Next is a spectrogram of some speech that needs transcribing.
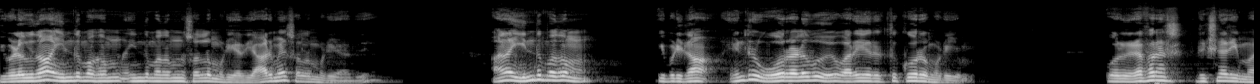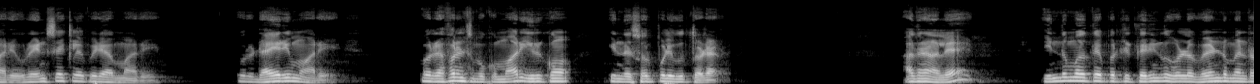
இவ்வளவு தான் இந்து மதம் இந்து மதம்னு சொல்ல முடியாது. யாருமே சொல்ல முடியாது. ஆனால் இந்து மதம் இப்படி தான் என்று ஓரளவு வரையறுத்து கூற முடியும். ஒரு ரெஃபரன்ஸ் டிக்ஷனரி மாதிரி ஒரு என்சைக்ளோபீடியா மாதிரி ஒரு டைரி மாதிரி ஒரு ரெஃபரன்ஸ் புக்கு மாதிரி இருக்கும் இந்த சொற்பொழிவு தொடர். அதனால் இந்து மதத்தை பற்றி தெரிந்து கொள்ள வேண்டும் என்ற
